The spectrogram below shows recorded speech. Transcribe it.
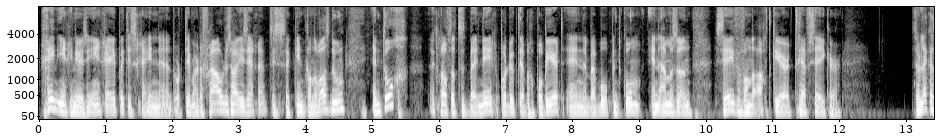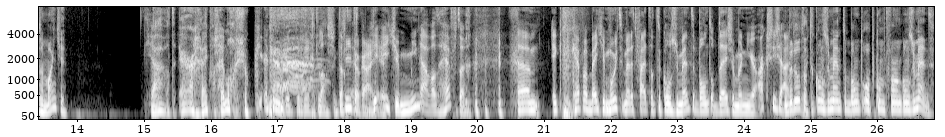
Geen ingenieuze ingrepen. Het is geen uh, doortimmerde fraude, zou je zeggen. Het is uh, kind kan de was doen. En toch. Ik geloof dat ze het bij negen producten hebben geprobeerd. En bij Bol.com en Amazon zeven van de acht keer trefzeker. Zo lekker als een mandje. Ja, wat erg. Hè? Ik was helemaal gechoqueerd toen ik dit bericht las. Ik dacht, Ziet ook jeetje, Mina, wat heftig. um, ik, ik heb een beetje moeite met het feit dat de Consumentenbond op deze manier acties uitvoert. Je bedoelt dat de Consumentenbond opkomt voor een consument?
